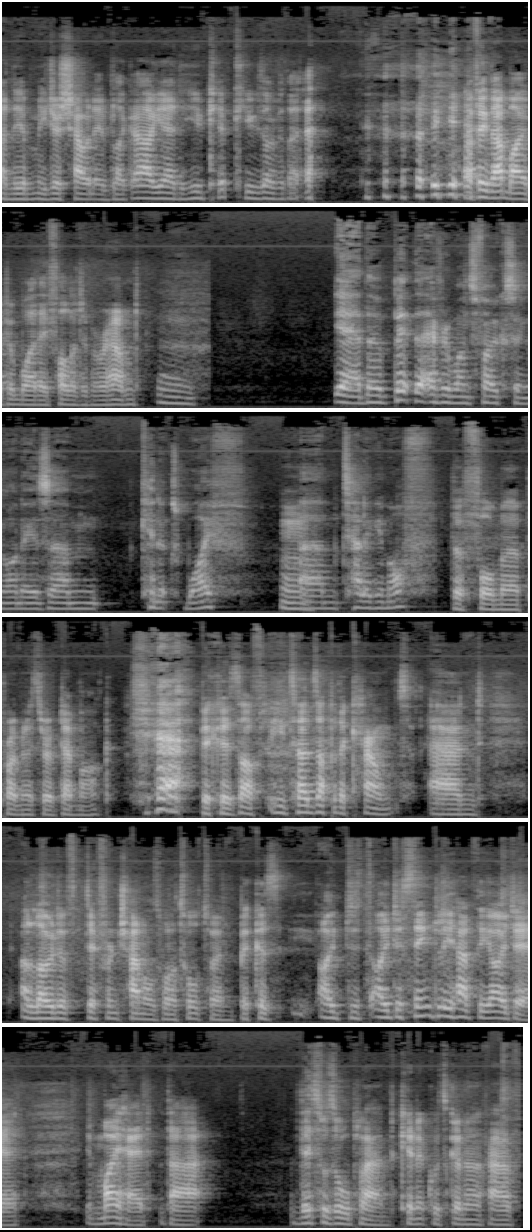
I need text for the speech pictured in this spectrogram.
and the, he just shouted at him like, "Oh yeah, the UKIP queues over there." I think that might have been why they followed him around. Yeah, the bit that everyone's focusing on is um, Kinnock's wife um, telling him off. The former Prime Minister of Denmark, Yeah, because after, he turns up at the count and a load of different channels want to talk to him because I just, I distinctly had the idea in my head that this was all planned. Kinnock was going to have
